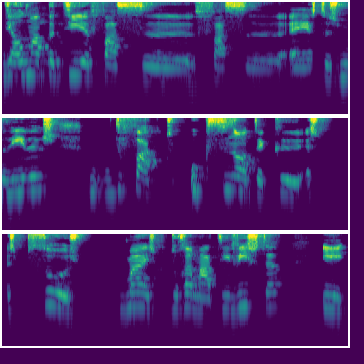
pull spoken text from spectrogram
de alguma apatia face, face a estas medidas. De facto, o que se nota é que as, as pessoas mais do ramo ativista, e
